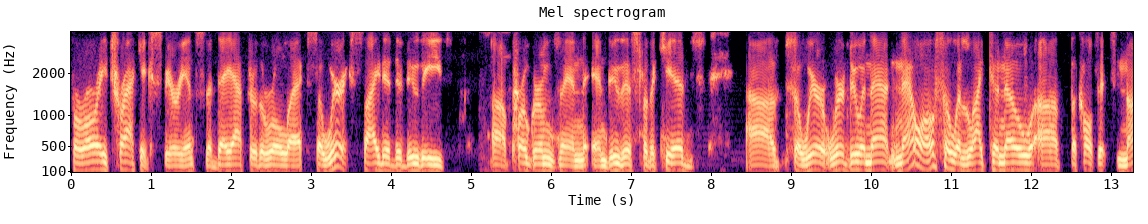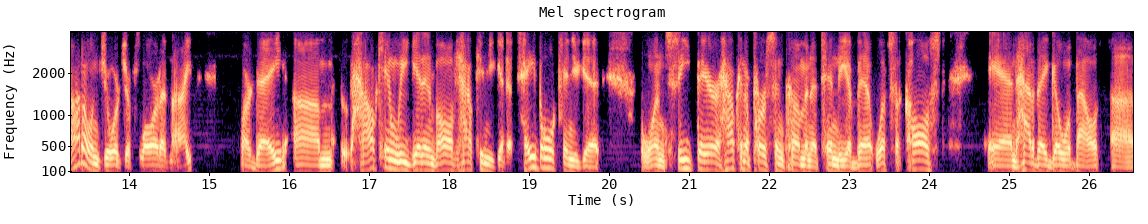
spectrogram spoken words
Ferrari track experience the day after the Rolex. So we're excited to do these uh, programs and and do this for the kids uh, so we're we're doing that now. Also, would like to know uh, because it's not on Georgia Florida night or day. Um, how can we get involved? How can you get a table? Can you get one seat there? How can a person come and attend the event? What's the cost? And how do they go about uh,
